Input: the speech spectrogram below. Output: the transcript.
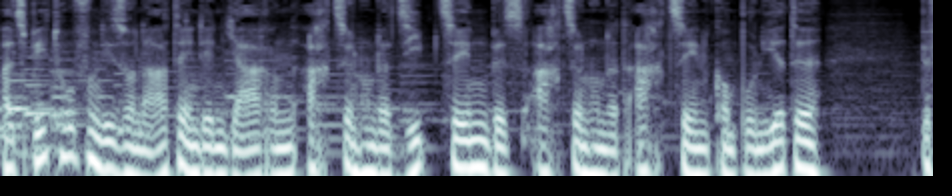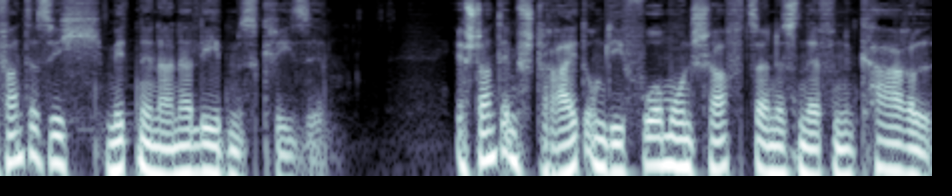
Als Beethoven die Sonate in den Jahren 1817 bis 1818 komponierte, befand er sich mitten in einer Lebenskrise. Er stand im Streit um die Vormundschaft seines Neffen Karl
